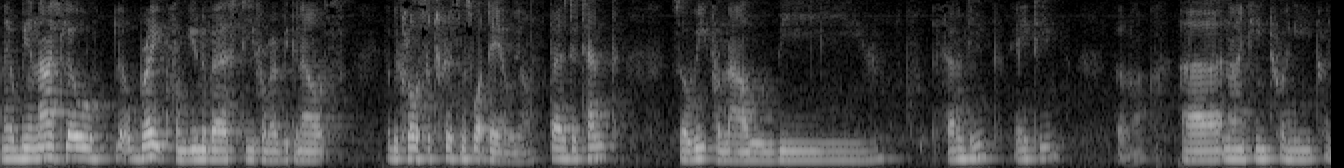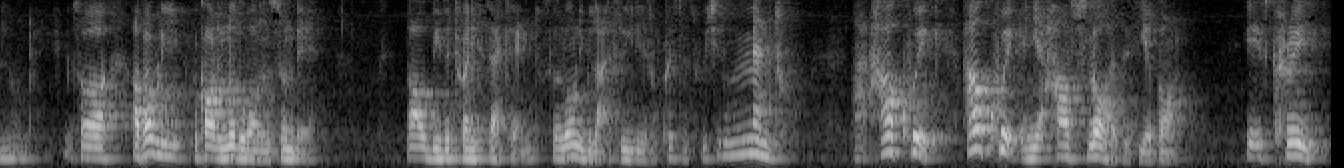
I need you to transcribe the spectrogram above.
and it'll be a nice little little break from university, from everything else. It'll be closer to Christmas. What day are we on? Thursday, tenth. So a week from now will be 17th, 18th, I don't know, uh, 19, 20, 21, 22. So I'll probably record another one on Sunday. That will be the 22nd. So it'll only be like three days from Christmas, which is mental. Like how quick, how quick and yet how slow has this year gone? It is crazy.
